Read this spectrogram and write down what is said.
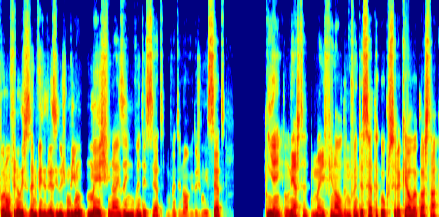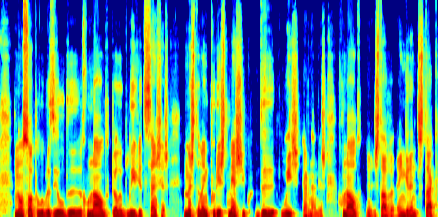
Foram finalistas em 93 e 2001, meias finais em 97, 99 e 2007. E em, nesta meia final de 97 acabou por ser aquela que lá está, não só pelo Brasil de Ronaldo, pela Bolívia de Sanches, mas também por este México de Luís Hernández. Ronaldo eh, estava em grande destaque,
